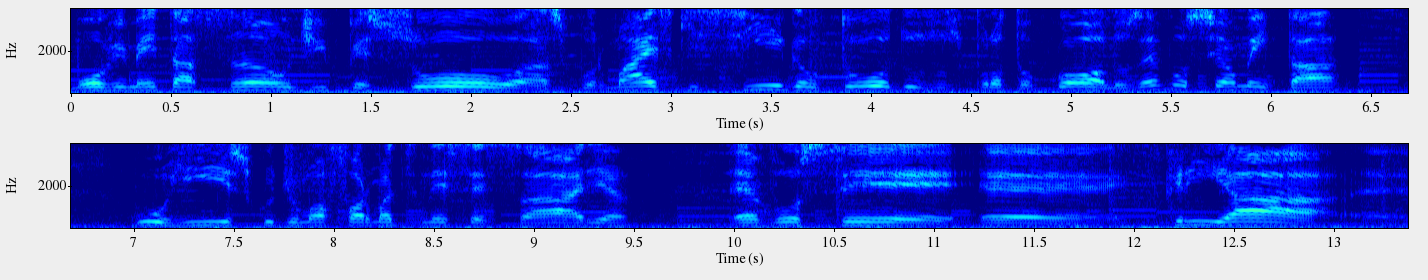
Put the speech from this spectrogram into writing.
movimentação de pessoas, por mais que sigam todos os protocolos, é você aumentar o risco de uma forma desnecessária, é você é, criar é,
